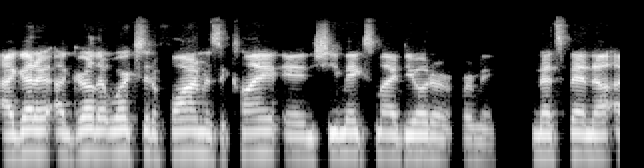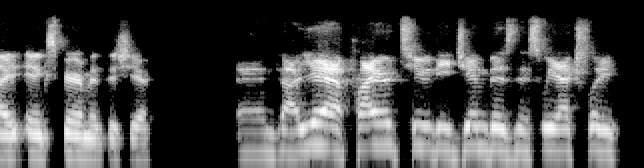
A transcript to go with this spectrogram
I got a, a girl that works at a farm as a client, and she makes my deodorant for me. And that's been a, a- an experiment this year. And uh, yeah, prior to the gym business, we actually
